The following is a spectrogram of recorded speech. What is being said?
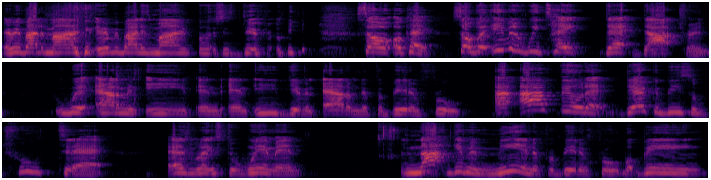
Everybody mind, everybody's mind functions differently. So okay, so, but even if we take that doctrine with Adam and Eve and, and Eve giving Adam the forbidden fruit, I, I feel that there could be some truth to that as relates to women not giving men the forbidden fruit, but being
